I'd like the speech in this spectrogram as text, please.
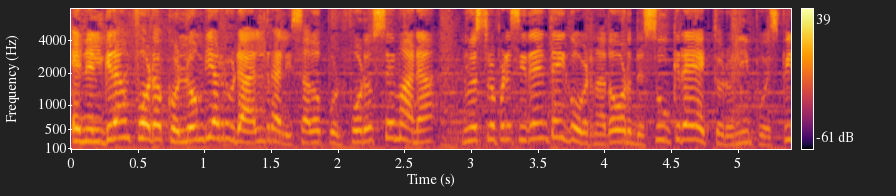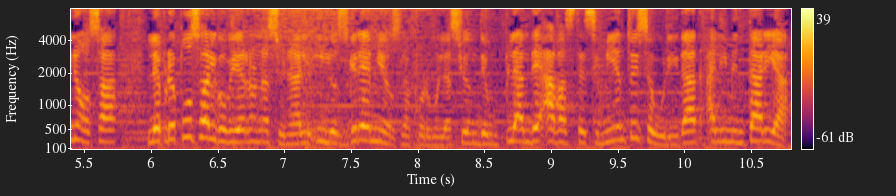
En el Gran Foro Colombia Rural, realizado por Foro Semana, nuestro presidente y gobernador de Sucre, Héctor Olimpo Espinosa, le propuso al gobierno nacional y los gremios la formulación de un plan de abastecimiento y seguridad alimentaria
